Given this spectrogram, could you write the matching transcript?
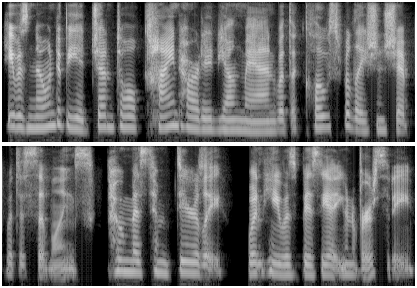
He was known to be a gentle, kind hearted young man with a close relationship with his siblings, who missed him dearly when he was busy at university.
